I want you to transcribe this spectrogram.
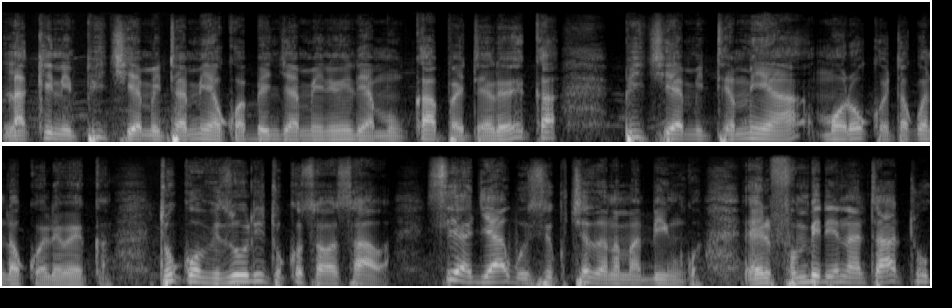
lakini pichi ya mitamia kwa Benjamin William Mkapa itaeleweka, pichi ya mitamia Morocco itakwenda kueleweka. Tuko vizuri, tuko sawa sawa. Si ajabu si kucheza na mabingwa. elfu mbili na tatu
